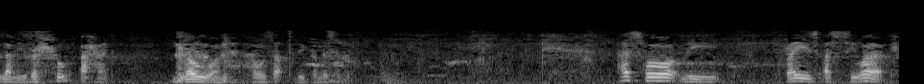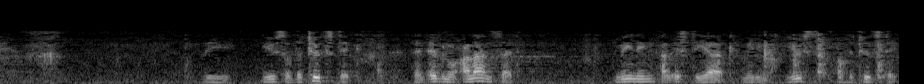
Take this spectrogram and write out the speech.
lam yurashu ahad. No one holds that to be permissible. As for the phrase as-siwak, the use of the toothstick, then Ibn Alan said, meaning al-istiyak, meaning use of the toothstick.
